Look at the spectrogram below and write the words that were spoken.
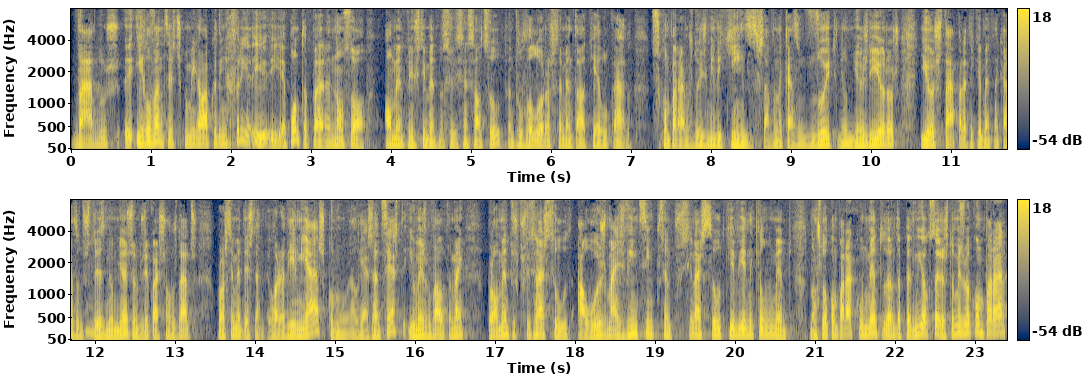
dados eh, irrelevantes, estes que o Miguel há bocadinho referia, e, e aponta para não só aumento do investimento no Serviço Nacional de Saúde, portanto, o valor orçamental que é alocado, se compararmos 2015, estava na casa dos 8 mil milhões de euros, e hoje está praticamente na casa dos 13 mil milhões, vamos ver quais são os dados para o orçamento deste ano. Agora, dir-me-ás, como aliás já disseste, e o mesmo vale também para o aumento dos profissionais de saúde. Há hoje mais 25% de profissionais de saúde que havia naquele momento. Não estou a comparar com o momento durante a pandemia, ou seja, estou mesmo a comparar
